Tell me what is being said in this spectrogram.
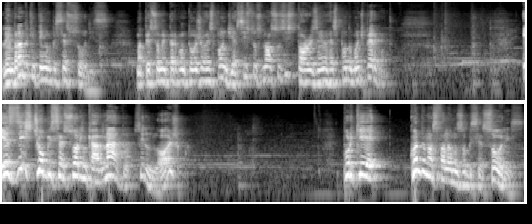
Lembrando que tem obsessores. Uma pessoa me perguntou hoje, eu respondi. Assista os nossos stories, hein? eu respondo um monte de perguntas. Existe obsessor encarnado? Sim, lógico. Porque quando nós falamos obsessores,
